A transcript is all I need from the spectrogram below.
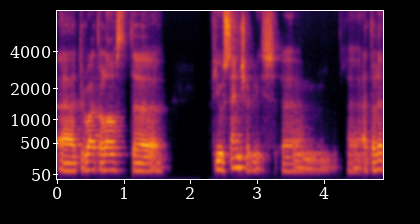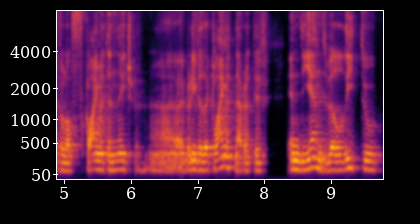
uh throughout the last uh, few centuries um, at the level of climate and nature. I believe that the climate narrative, in the end, will lead to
